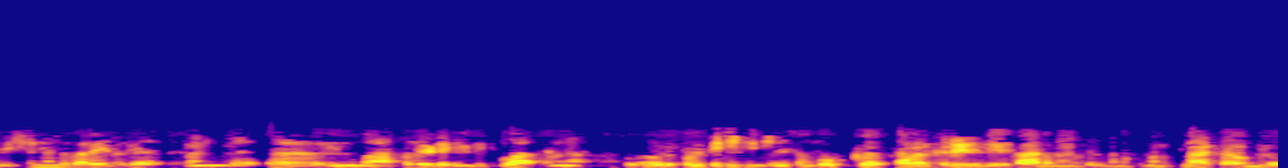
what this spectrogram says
വിഷൻ എന്ന് പറയുന്നത് പണ്ട് ഇന്ദുമാസഭയുടെ ഹിന്ദുത്വ എന്ന ഒരു പൊളിറ്റിക്കൽ ഹിന്ദുയിസം ബുക്ക് സവർക്കർ എഴുതിയ ഒരു കാലം മുതൽ നമുക്ക് മനസ്സിലാക്കാവുന്നത്.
